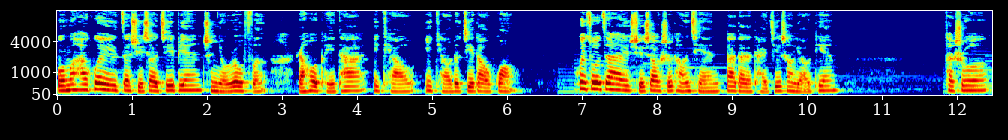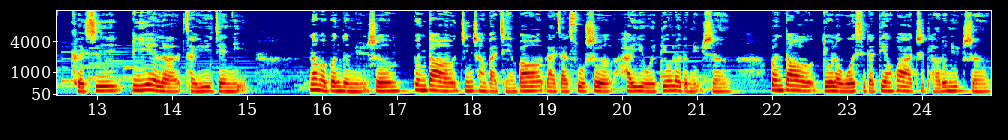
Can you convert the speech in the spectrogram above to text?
我们还会在学校街边吃牛肉粉，然后陪他一条一条的街道逛，会坐在学校食堂前大大的台阶上聊天。他说：“可惜毕业了才遇见你，那么笨的女生，笨到经常把钱包落在宿舍，还以为丢了的女生。”笨到丢了我写的电话纸条的女生，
